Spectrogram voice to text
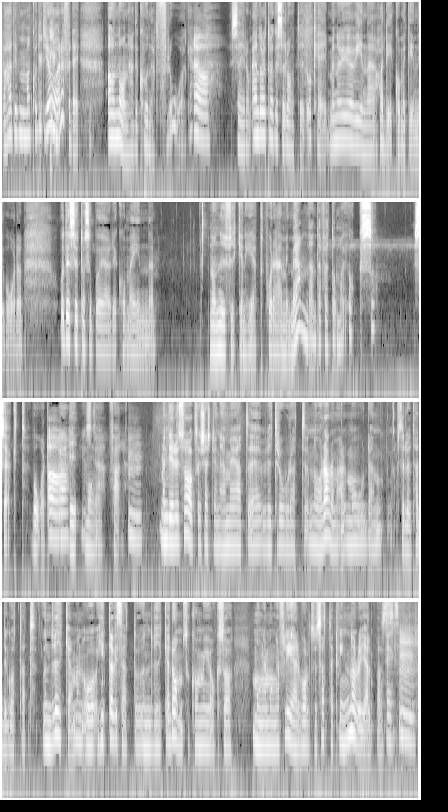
vad hade man kunnat göra för dig? Ja, någon hade kunnat fråga. Ja. Säger de. Ändå har det tagit så lång tid. Okej, okay, men nu är vi inne, har det kommit in i vården. Och dessutom så börjar det komma in eh, någon nyfikenhet på det här med männen. Därför att de har ju också sökt vård ja, i många det. fall. Mm. Men det du sa också Kerstin, det här med att eh, vi tror att några av de här morden absolut hade gått att undvika. Men och hittar vi sätt att undvika dem så kommer ju också många, många fler våldsutsatta kvinnor att hjälpas. Mm.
